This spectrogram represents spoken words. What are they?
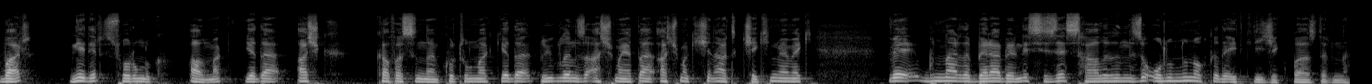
Var. Nedir? Sorumluluk almak ya da aşk kafasından kurtulmak ya da duygularınızı açmaya da açmak için artık çekinmemek ve bunlar da beraberinde size sağlığınızı olumlu noktada etkileyecek bazılarını.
